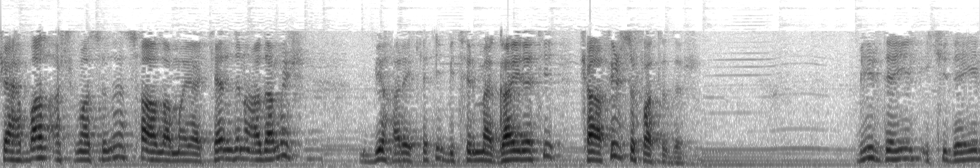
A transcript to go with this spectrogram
şehbal açmasını sağlamaya kendini adamış bir hareketi bitirme gayreti kafir sıfatıdır. Bir değil, iki değil,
